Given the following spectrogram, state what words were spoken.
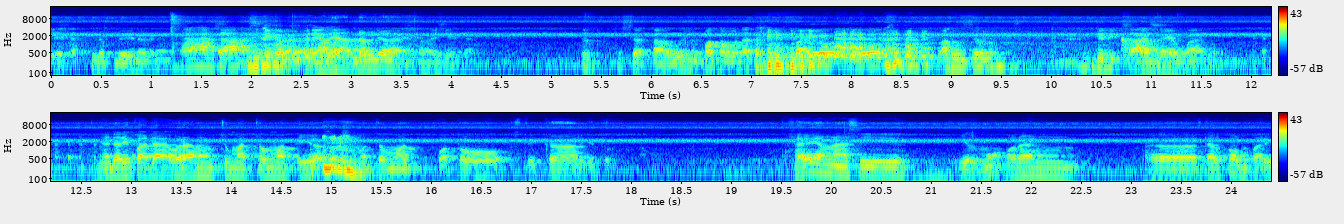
Iya hidup deh namanya. Ah, sa. Ada yang miliarder juga. Oh, iya setahun. Foto baru iya, langsung. Jadi kasep. eman ya daripada orang cuma comot iya cuma comot foto stiker gitu. Saya yang ngasih ilmu orang eh, Telkom Pari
